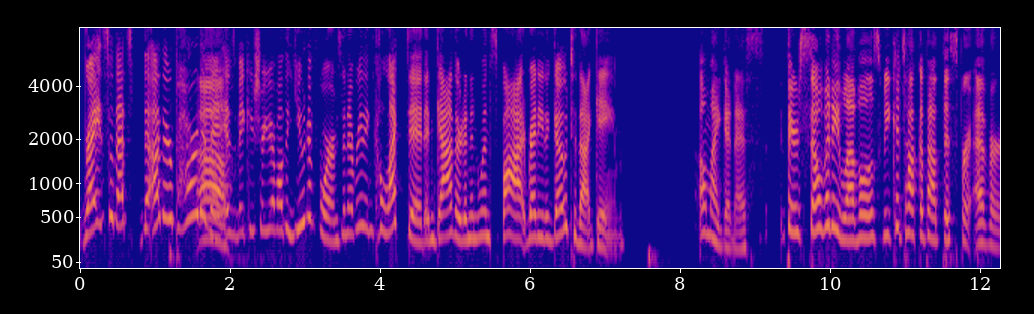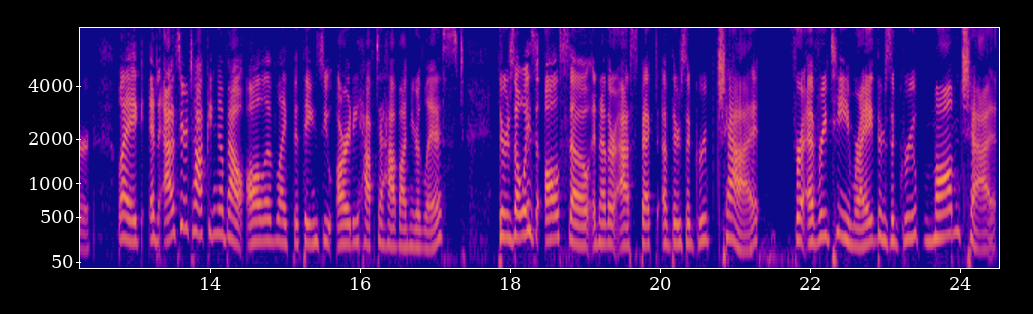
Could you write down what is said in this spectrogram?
Right? So that's the other part of Oh. it is making sure you have all the uniforms and everything collected and gathered and in one spot ready to go to that game. Oh my goodness. There's so many levels. We could talk about this forever. Like, and as you're talking about all of like the things you already have to have on your list, there's always also another aspect of there's a group chat for every team, right? There's a group mom chat.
